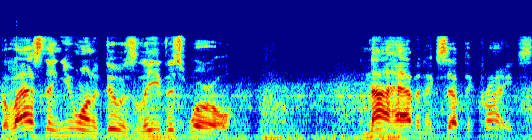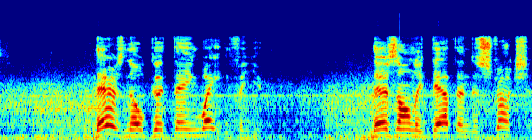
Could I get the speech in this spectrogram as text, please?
The last thing you want to do is leave this world not having accepted Christ. There's no good thing waiting for you. There's only death and destruction.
